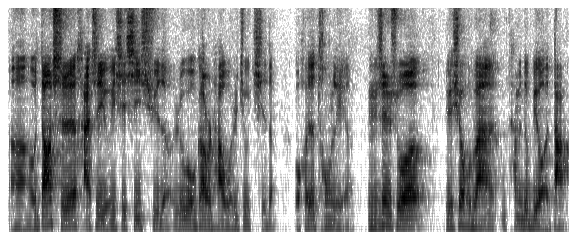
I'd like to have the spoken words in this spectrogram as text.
啊、我当时还是有一些心虚的。如果我告诉他我是九七的，我和他同龄，甚至说有些小伙伴他们都比我大，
